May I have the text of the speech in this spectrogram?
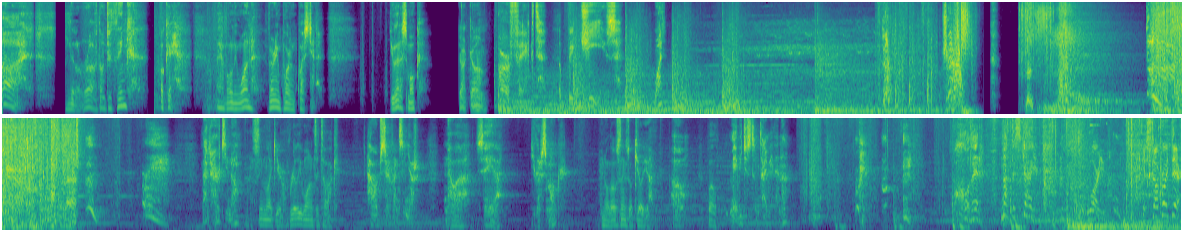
Ah, a little rough, don't you think? Okay, I have only one very important question. You got a smoke? Got gum. Perfect. A big cheese. That hurts, you know? Seemed like you really wanted to talk. How observant, senor. Now, uh, say, uh, you got a smoke? You know, those things will kill you. Oh, well, maybe just untie me then, huh? Joder, not this guy! Who are you? Yeah, stop right there!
